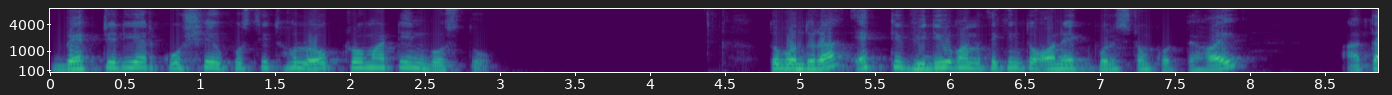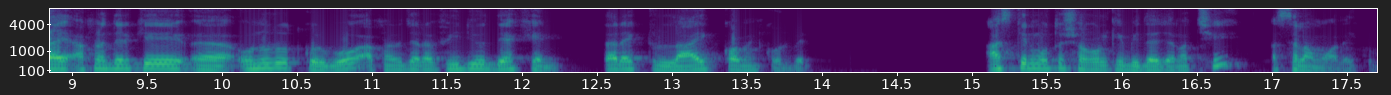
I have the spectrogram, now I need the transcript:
ব্যাকটেরিয়ার কোষে উপস্থিত হলো ক্রোমাটিন বস্তু। তো বন্ধুরা, একটি ভিডিও বানাতে কিন্তু অনেক পরিশ্রম করতে হয়। তাই আপনাদেরকে অনুরোধ করব, আপনারা যারা ভিডিও দেখেন, তারা একটু লাইক কমেন্ট করবেন। আজকের মতো সকলকে বিদায় জানাচ্ছি। আসসালামু আলাইকুম।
